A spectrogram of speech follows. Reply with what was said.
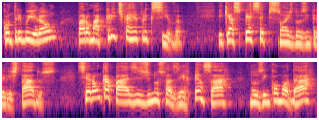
contribuirão para uma crítica reflexiva e que as percepções dos entrevistados serão capazes de nos fazer pensar, nos incomodar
